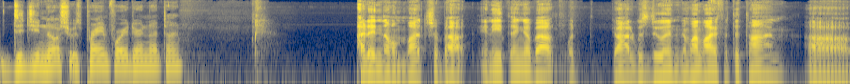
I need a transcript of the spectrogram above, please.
did you know she was praying for you during that time? I didn't know much about anything about what God was doing in my life at the time, uh,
